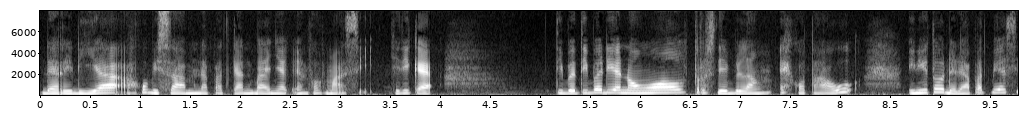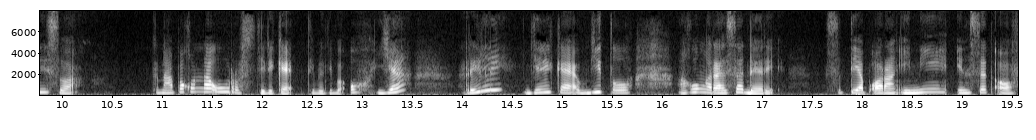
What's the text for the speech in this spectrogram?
dari dia aku bisa mendapatkan banyak informasi jadi kayak tiba-tiba dia nongol terus dia bilang eh kok tahu? Ini tuh udah dapat beasiswa. Kenapa kok nggak urus? Jadi kayak tiba-tiba oh ya really? Jadi kayak begitu. Aku ngerasa dari setiap orang ini instead of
